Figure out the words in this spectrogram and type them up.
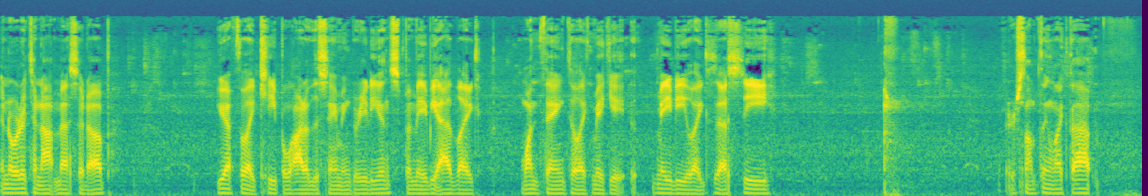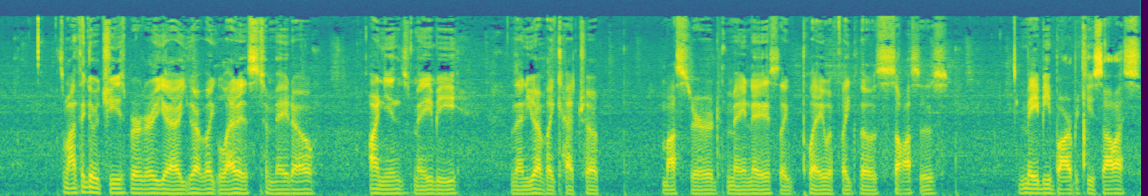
in order to not mess it up, you have to like keep a lot of the same ingredients, but maybe add like one thing to like make it maybe like zesty or something like that. So when I think of a cheeseburger, yeah, you have like lettuce, tomato, onions, maybe. And then you have like ketchup, mustard, mayonnaise, like play with like those sauces. Maybe barbecue sauce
